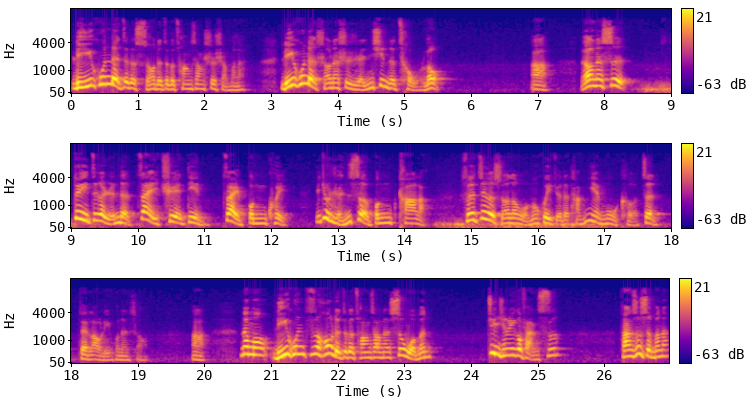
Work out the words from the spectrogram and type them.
离婚的这个时候的这个创伤是什么呢？离婚的时候呢是人性的丑陋，啊，然后呢是对这个人的再确定、再崩溃，也就人设崩塌了。所以这个时候呢，我们会觉得他面目可憎。在闹离婚的时候，啊，那么离婚之后的这个创伤呢，是我们进行了一个反思，反思什么呢？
